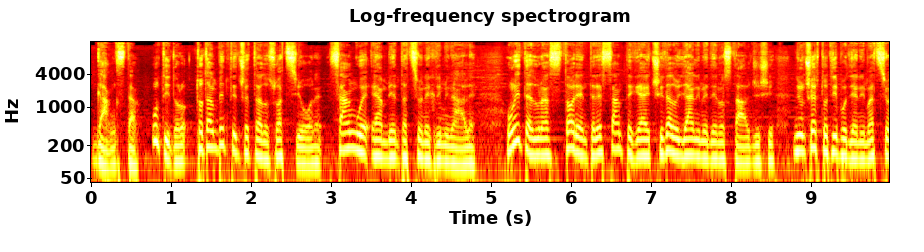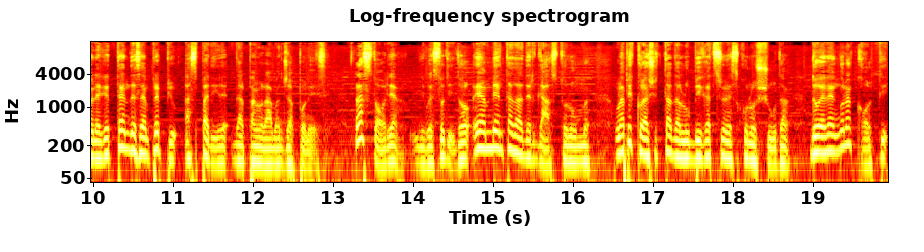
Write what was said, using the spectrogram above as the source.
Gangsta, un titolo totalmente incentrato su azione, sangue e ambientazione criminale, unita ad una storia interessante che ha eccitato gli anime dei nostalgici di un certo tipo di animazione che tende sempre più a sparire dal panorama giapponese. La storia di questo titolo è ambientata ad Ergastolum, una piccola città dall'ubicazione sconosciuta, dove vengono accolti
